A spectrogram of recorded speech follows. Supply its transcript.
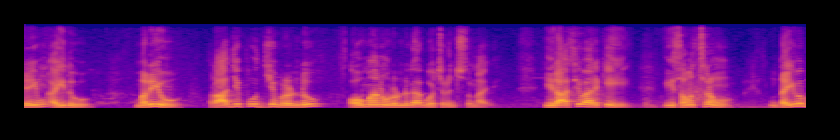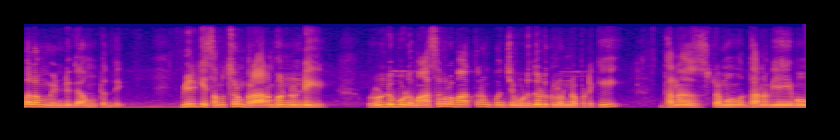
వ్యయం ఐదు మరియు రాజపూజ్యం రెండు అవమానం రెండుగా గోచరించుతున్నాయి. ఈ రాశి వారికి ఈ సంవత్సరం దైవబలం మెండుగా ఉంటుంది. వీరికి సంవత్సరం ప్రారంభం నుండి రెండు మూడు మాసములు మాత్రం కొంచెం ఉడిదుడుకులు ఉన్నప్పటికీ ధన నష్టము ధన వ్యయము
